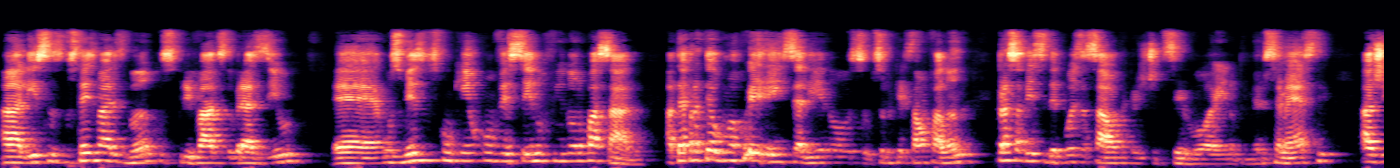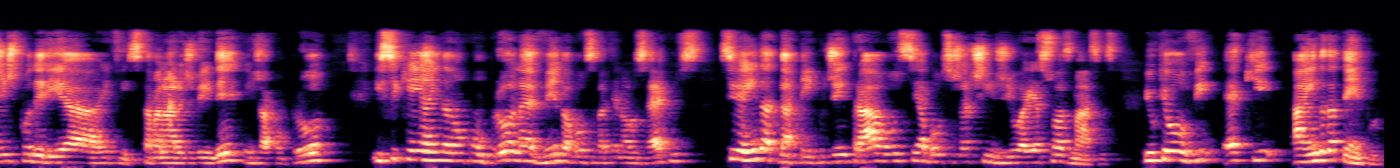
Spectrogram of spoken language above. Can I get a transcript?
analistas dos três maiores bancos privados do Brasil, é, os mesmos com quem eu conversei no fim do ano passado. Até para ter alguma coerência ali no, sobre o que eles estavam falando, para saber se depois dessa alta que a gente observou aí no primeiro semestre, a gente poderia, enfim, se estava na hora de vender, quem já comprou, e se quem ainda não comprou, né, vendo a bolsa bater novos recordes, se ainda dá tempo de entrar ou se a bolsa já atingiu aí as suas máximas. E o que eu ouvi é que ainda dá tempo,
